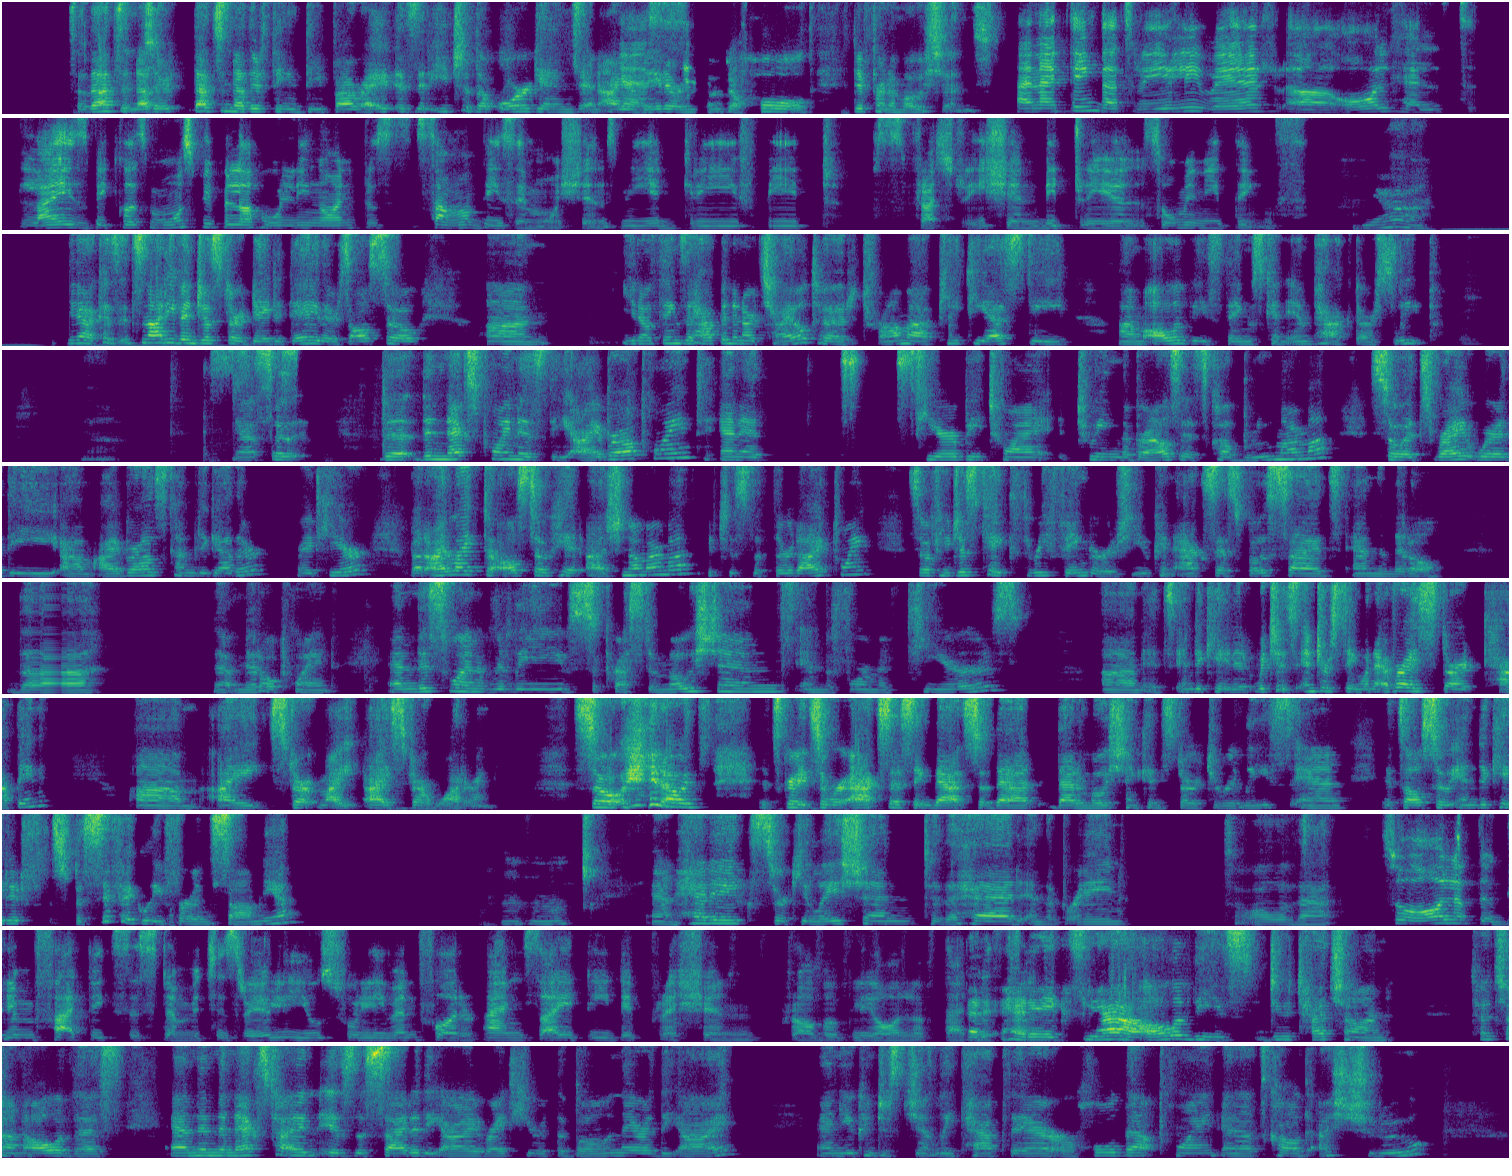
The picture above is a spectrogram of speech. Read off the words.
So that's another that's another thing, Deepa, right? Is that each of the organs and Ayurveda yes. are known to hold different emotions. And I think that's really where uh, all health lies because most people are holding on to some of these emotions, be it grief, be it frustration, betrayal, so many things. Yeah. Yeah, because it's not even just our day to day. There's also um, you know things that happened in our childhood trauma ptsd um, all of these things can impact our sleep. Yeah. Yeah so the the next point is the eyebrow point and it's here between between the brows. It's called bhru so it's right where the um, eyebrows come together right here. But i like to also hit ajna marma which is the third eye point. So if you just take three fingers you can access both sides and the middle the that middle point. And this one relieves suppressed emotions in the form of tears. Um, it's indicated, which is interesting. Whenever I start tapping, um, I start my eyes start watering. So you know it's it's great. So we're accessing that so that that emotion can start to release, and it's also indicated specifically for insomnia. Mm-hmm and headaches, circulation to the head and the brain. So, all of that. So, all of the lymphatic system, which is really useful even for anxiety, depression, probably all of that. Head, headaches, yeah, all of these do touch on touch on all of this. And then the next time is the side of the eye, right here at the bone there, the eye. And you can just gently tap there or hold that point, and that's called ashru.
